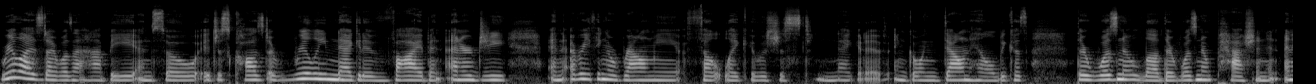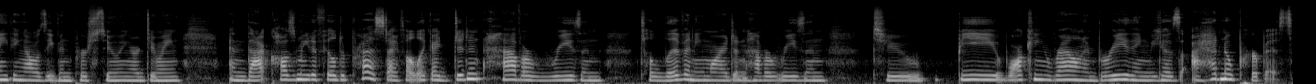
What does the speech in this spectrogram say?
realized I wasn't happy, and so it just caused a really negative vibe and energy, and everything around me felt like it was just negative and going downhill because there was no love, there was no passion in anything I was even pursuing or doing, and that caused me to feel depressed. I felt like I didn't have a reason to live anymore, I didn't have a reason to be walking around and breathing because I had no purpose.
